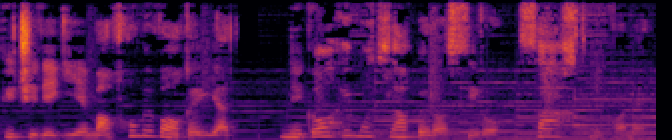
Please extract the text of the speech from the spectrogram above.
پیچیدگی مفهوم واقعیت نگاه مطلق به راستی رو سخت می‌کنه.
